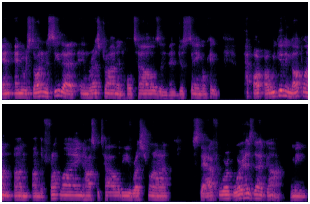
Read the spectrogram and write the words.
and and we're starting to see that in restaurant and hotels, and, and just saying, okay, are, are we giving up on on on the frontline hospitality restaurant? Staff work where has that gone? I mean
